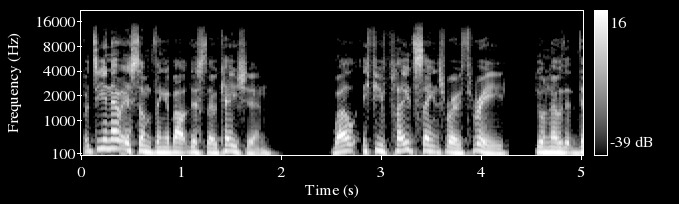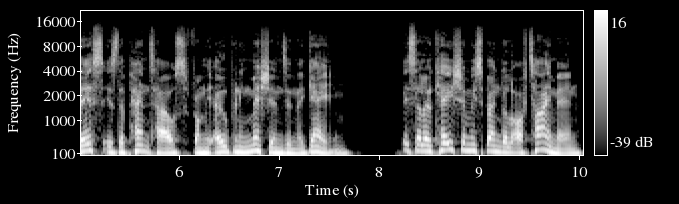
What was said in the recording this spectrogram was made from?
But do you notice something about this location? Well, if you've played Saints Row 3, you'll know that this is the penthouse from the opening missions in the game. It's a location we spend a lot of time in,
